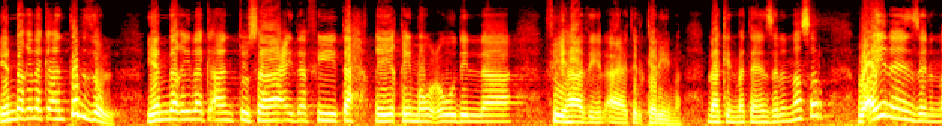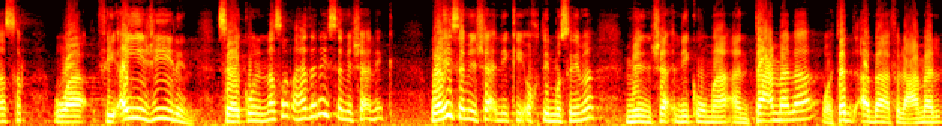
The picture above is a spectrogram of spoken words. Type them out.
ينبغي لك أن تبذل. ينبغي لك أن تساعد في تحقيق موعود الله في هذه الآية الكريمة. لكن متى ينزل النصر؟ وأين ينزل النصر؟ وفي أي جيل سيكون النصر؟ هذا ليس من شأنك وليس من شأنك أختي المسلمة من شأنكما أن تعمل وتدأبا في العمل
